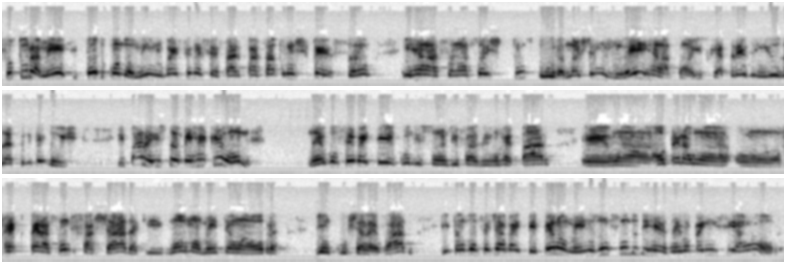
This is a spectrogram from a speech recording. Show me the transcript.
Futuramente, todo condomínio vai ser necessário passar por uma inspeção em relação à sua estrutura. Nós temos lei em relação a isso, que é 13.032. E para isso também requer ônus. Né? Você vai ter condições de fazer um reparo, é, uma, alterar uma, uma recuperação de fachada, que normalmente é uma obra de um custo elevado, então você já vai ter pelo menos um fundo de reserva para iniciar a obra.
